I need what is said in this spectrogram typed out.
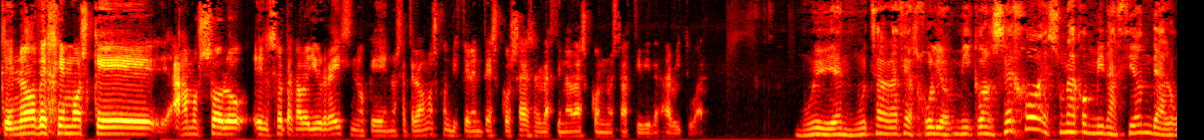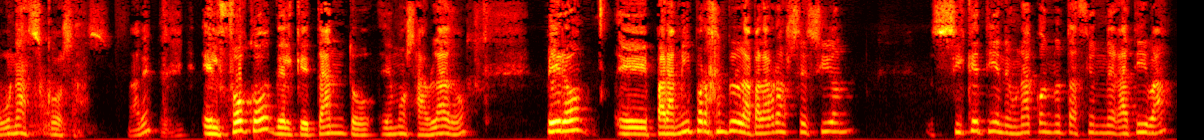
que no dejemos que hagamos solo el sota caballo y rey, sino que nos atrevamos con diferentes cosas relacionadas con nuestra actividad habitual. Muy bien, muchas gracias, Julio. Mi consejo es una combinación de algunas cosas, ¿vale? El foco del que tanto hemos hablado, pero eh, para mí, por ejemplo, la palabra obsesión sí que tiene una connotación negativa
